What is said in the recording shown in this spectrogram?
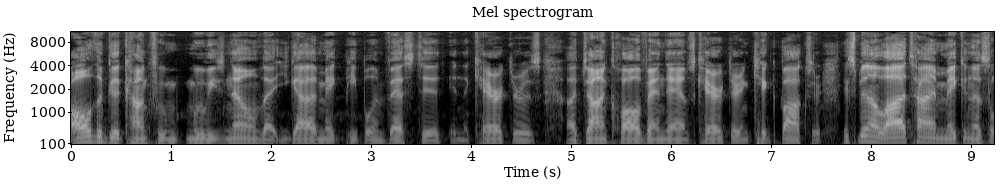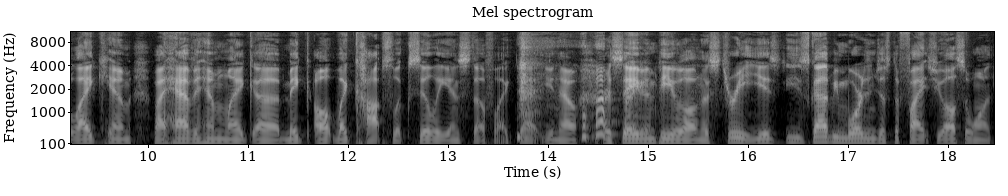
all the good kung fu movies know that you gotta make people invested in the characters. Uh, Jean-Claude Van Damme's character in Kickboxer, they spend a lot of time making us like him by having him like uh, make all like cops look silly and stuff like that, you know, or saving people on the street. You has got to be more than just the fights. You also want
